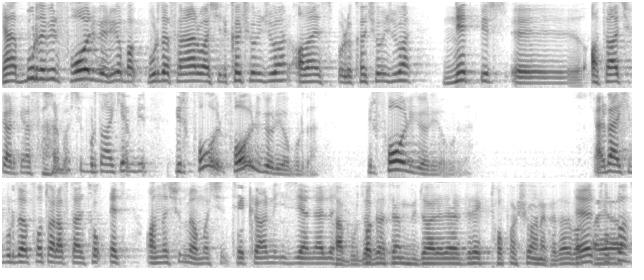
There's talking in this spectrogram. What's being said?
yani burada bir faul veriyor. Bak burada Fenerbahçeli kaç oyuncu var? Alanyasporlu kaç oyuncu var? Net bir e, atağa çıkarken Fenerbahçe burada hakem bir bir faul, faul görüyor burada. Bir faul görüyor burada. Yani belki burada fotoğraftan çok net anlaşılmıyor maçın tekrarını izleyenler de. Ha burada bakın, zaten müdahaleler direkt topa şu ana kadar bak evet, ayağı topa.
